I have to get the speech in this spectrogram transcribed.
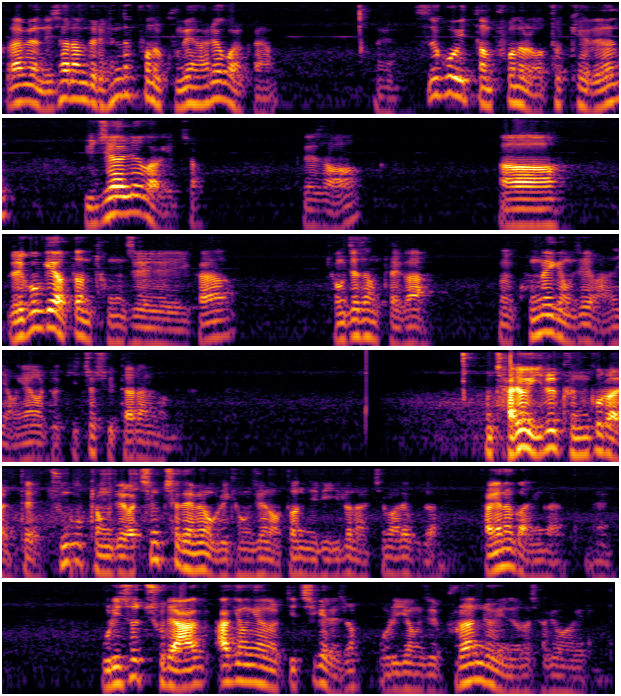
그러면 이 사람들이 핸드폰을 구매하려고 할까요? 네, 쓰고 있던 폰을 어떻게든 유지하려고 하겠죠. 그래서 어, 외국의 어떤 경제가 경제 상태가 국내 경제에 많은 영향을 또 끼칠 수 있다는 겁니다. 자료 1을 근거로 할 때 중국 경제가 침체되면 우리 경제는 어떤 일이 일어날지 말해보자. 당연한 거 아닌가요? 네. 우리 수출에 악, 악영향을 끼치게 되죠. 우리 경제 불안 요인으로 작용하게 됩니다.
